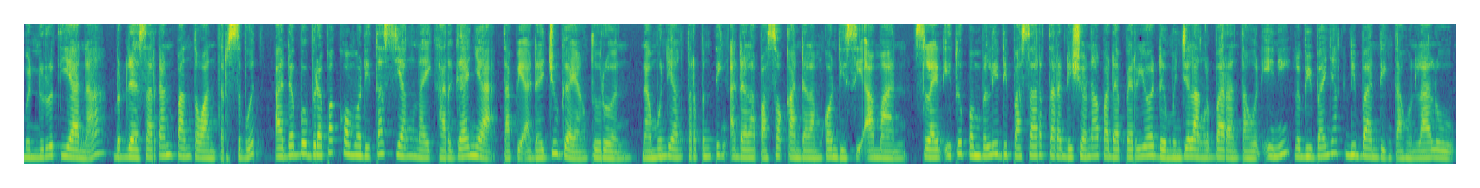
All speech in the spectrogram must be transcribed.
Menurut Yana, berdasarkan pantauan tersebut, ada beberapa komoditas yang naik harganya, tapi ada juga yang turun. Namun yang terpenting adalah pasokan dalam kondisi aman. Selain itu, pembeli di pasar tradisional pada periode menjelang lebaran tahun ini lebih banyak dibanding tahun lalu.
